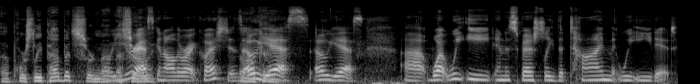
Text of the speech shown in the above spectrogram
uh, poor sleep habits or not well, necessarily? You're asking all the right questions. Oh, okay. Oh yes, oh yes. Uh, what we eat and especially the time that we eat it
